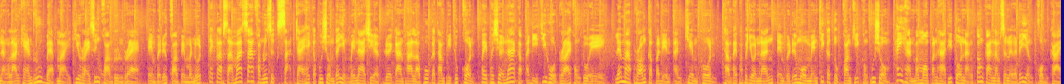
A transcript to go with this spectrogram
หนังล้างแค้นรูปแบบใหม่ที่ไร้ซึ่งความรุนแรง เต็มไปด้วยความเป็นมนุษย์ แต่กลับสามารถสร้างความรู้สึกสะใจให้กับผู้ชมได้อย่างไม่น่าเชื่อโดยการพาเหล่าผู้กระทำผิดทุกคน ไปเผชิญหน้ากับอดีตที่โหดร้ายของตัวเอง และมาพร้อมกับประเด็นอันเข้มข้นทำให้ภาพยนตร์นั้นเต็มไปด้วย moment ที่กระตุกความคิดของผู้ชม ให้หันมามองปัญหาที่ตัวหนังต้องการนำเสนอได้อย่างคมคาย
